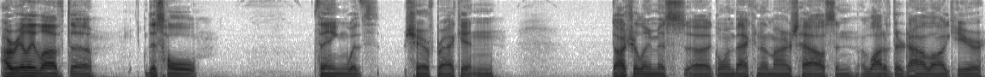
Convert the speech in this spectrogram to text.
I really love the this whole thing with Sheriff Brackett and Dr. Loomis uh, going back into the Myers house and a lot of their dialogue here.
